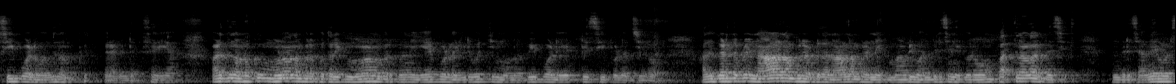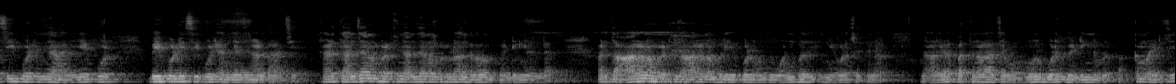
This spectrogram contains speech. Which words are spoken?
சி வந்து நமக்கு ரெண்டு. சரியா? அடுத்து நமக்கு மூணாம் நம்பரை பொறுத்த வரைக்கும் மூணாம் நம்பர் பார்த்தீங்கன்னா ஏ இருபத்தி மூணு பி எட்டு சி போர்டில் ஜீரோ அதுக்கு அடுத்தபடி நாலாம் நம்பர் அப்படி தான் நாலாம் நம்பர் இன்றைக்கி மறுபடியும் வந்துருச்சு. இன்றைக்கி ஒரு பத்து நாளாக இருந்துச்சு. வந்துருச்சு. அதே மாதிரி சி போலி ஏ போல் பி சி அஞ்சு அஞ்சு நாள் தான் ஆச்சு. அடுத்து அஞ்சாம் நம்பர் எடுத்து அஞ்சாம் நம்பர் கூட அந்த அளவுக்கு பெண்டிங் இல்லை. அடுத்து ஆறாம் நம்பர் எடுத்து ஆறாம் நம்பர் ஏ போல் வந்து ஒன்பது இன்னையோட சேர்த்துனா நாளையோட பத்து நாள் ஆச்சு அப்போ மூணு போர்டும் பெண்டிங் நம்பர் பக்கமாயிருச்சு.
